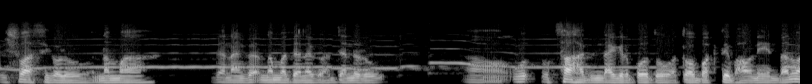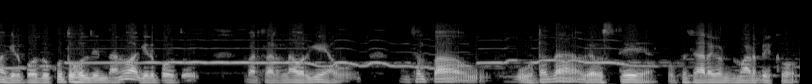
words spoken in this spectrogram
ವಿಶ್ವಾಸಿಗಳು ನಮ್ಮ ಜನಾಂಗ, ನಮ್ಮ ಜನ ಜನರು ಉತ್ಸಾಹದಿಂದ ಆಗಿರ್ಬೋದು ಅಥವಾ ಭಕ್ತಿ ಭಾವನೆಯಿಂದನೂ ಆಗಿರ್ಬೋದು, ಕುತೂಹಲದಿಂದನೂ ಆಗಿರ್ಬೋದು ಬರ್ತಾರಲ್ಲ ಅವ್ರಿಗೆ ಅವು ಒಂದು ಸ್ವಲ್ಪ ಊಟದ ವ್ಯವಸ್ಥೆ, ಉಪಚಾರಗಳನ್ನು ಮಾಡಬೇಕು.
